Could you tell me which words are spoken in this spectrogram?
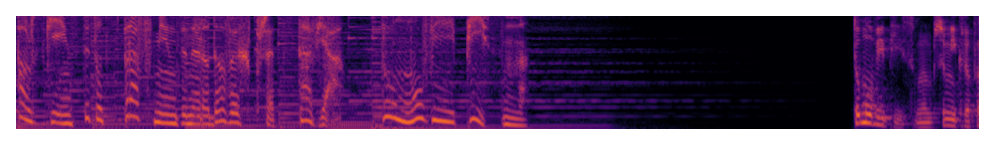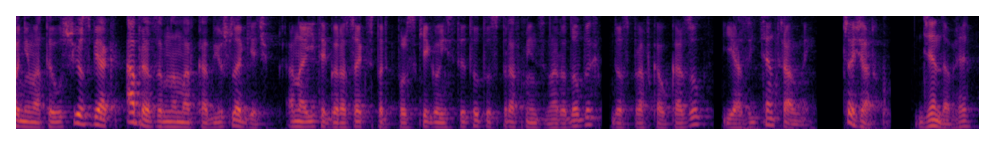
Polski Instytut Spraw Międzynarodowych przedstawia. Tu mówi pism. Tu mówi pism. Przy mikrofonie Mateusz Józwiak, a wraz ze mną Arkadiusz Legieć, analityk oraz ekspert Polskiego Instytutu Spraw Międzynarodowych do spraw Kaukazu i Azji Centralnej. Cześć Arku. Dzień dobry.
